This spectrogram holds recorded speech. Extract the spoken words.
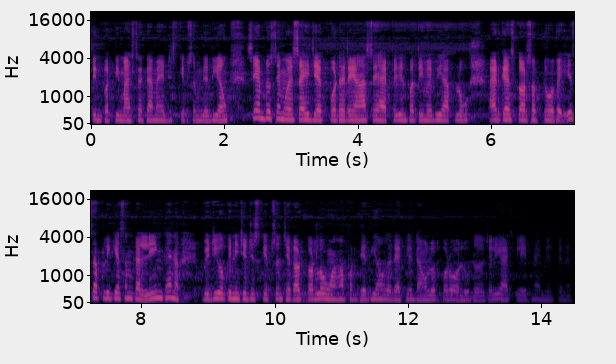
तीन पत्ती मास्टर का मैंने डिस्क्रिप्शन में दे दिया हूँ। सेम टू सेम वैसा ही जैकपॉट है तो यहाँ से हैप्पी तीन पत्ती में भी आप लोग ऐड कैश कर सकते हो। तो इस एप्लीकेशन का लिंक है ना वीडियो के नीचे डिस्क्रिप्शन चेकआउट कर लो, वहाँ पर दे दिया हूँ तो डायरेक्टली डाउनलोड करो और लूटो चलिए आज के लिए इतना ही, मिलते हैं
